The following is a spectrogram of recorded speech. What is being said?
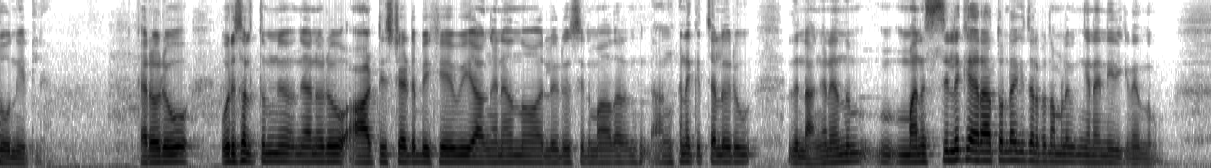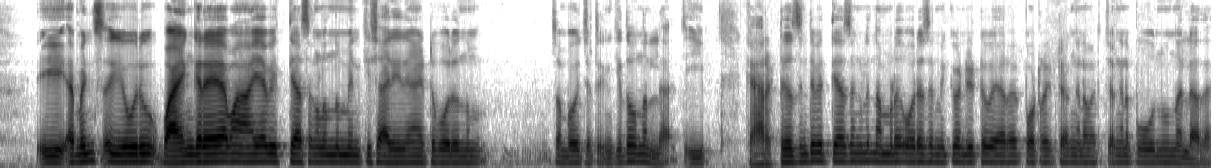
തോന്നിയിട്ടില്ല. കാരണം ഒരു ഒരു സ്ഥലത്തും ഞാനൊരു ആർട്ടിസ്റ്റായിട്ട് ബിഹേവ് ചെയ്യുക അങ്ങനെയൊന്നോ അല്ലൊരു സിനിമാ അങ്ങനെയൊക്കെ ചിലൊരു ഇതുണ്ട്. അങ്ങനെയൊന്നും മനസ്സിൽ കയറാത്തോണ്ടാക്കി ചിലപ്പോൾ നമ്മൾ ഇങ്ങനെ തന്നെ ഇരിക്കണമെന്നു ഈ മീൻസ് ഈ ഒരു ഭയങ്കരമായ വ്യത്യാസങ്ങളൊന്നും എനിക്ക് ശാരീരികമായിട്ട് പോലൊന്നും സംഭവിച്ചിട്ട് എനിക്ക് തോന്നുന്നില്ല. ഈ ക്യാരക്ടേഴ്സിന്റെ വ്യത്യാസങ്ങൾ നമ്മൾ ഓരോ സിനിമയ്ക്ക് വേണ്ടിയിട്ട് വേറെ പോർട്രേറ്റ് അങ്ങനെ വരച്ച് അങ്ങനെ പോകുന്നു എന്നല്ലാതെ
